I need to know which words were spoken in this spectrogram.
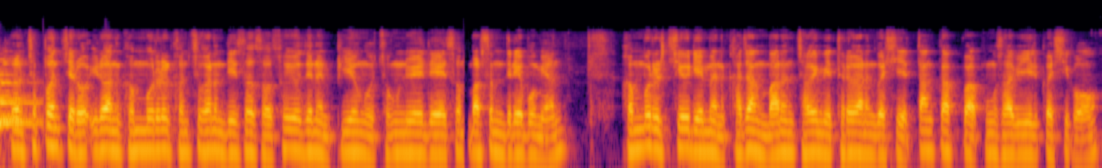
그럼 첫 번째로 이러한 건물을 건축하는 데 있어서 소요되는 비용의 종류에 대해서 말씀드려보면 건물을 지으려면 가장 많은 자금이 들어가는 것이 땅값과 공사비일 것이고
